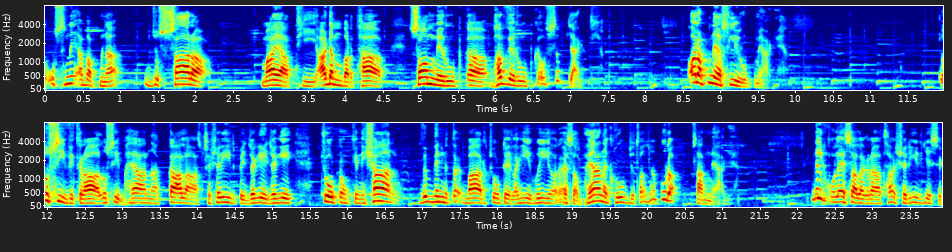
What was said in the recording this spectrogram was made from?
तो उसने अब अपना जो सारा माया थी, आडंबर था, सौम्य रूप का, भव्य रूप का उस सब त्याग दिया और अपने असली रूप में आ गया। उसी विकराल, उसी भयानक, काला शरीर पे जगह जगह चोटों के निशान, विभिन्न बार चोटें लगी हुई और ऐसा भयानक रूप जो था उसमें पूरा सामने आ गया। बिल्कुल ऐसा लग रहा था, शरीर जैसे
